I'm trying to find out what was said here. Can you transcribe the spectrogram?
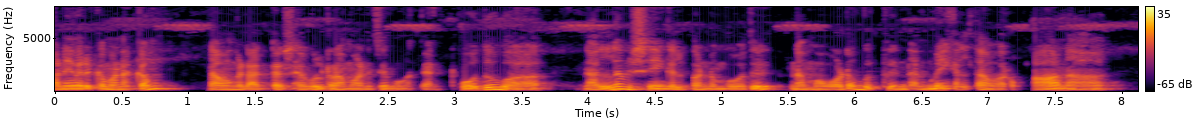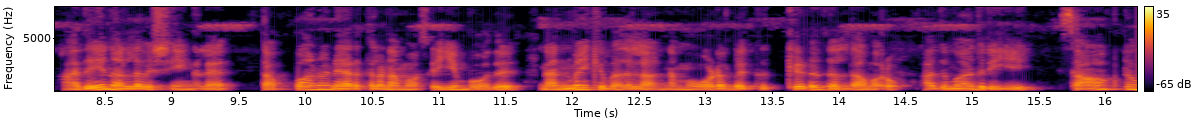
அனைவருக்கும் வணக்கம். நான் உங்கள் டாக்டர் ஷகுல் ராமானுஜ முகுந்தன் பொதுவாக நல்ல விஷயங்கள் பண்ணும்போது நம்ம உடம்புக்கு நன்மைகள் தான் வரும். ஆனால் அதே நல்ல விஷயங்களை தப்பான நேரத்தில் நம்ம செய்யும்போது நன்மைக்கு பதிலாக நம்ம உடம்புக்கு கெடுதல் தான் வரும். அது மாதிரி சாப்பிட்ட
